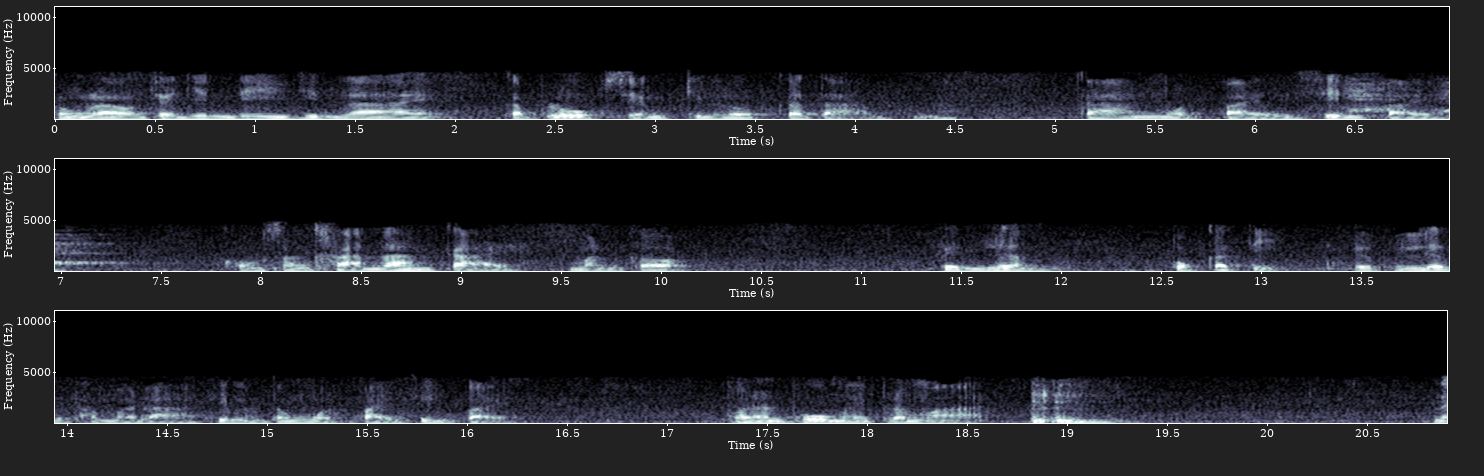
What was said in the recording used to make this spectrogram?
ของเราจะยินดียินร้าย กับรูปเสียงกลิ่นรสก็ตาม การหมดไปสิ้นไปของสังขารร่างกาย มันก็เป็นเรื่องปกติคือเป็นเรื่องธรรมดาที่มันต้องหมดไปสิ้นไป เพราะฉะนั้นผู้ไม่ประมาท ใน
